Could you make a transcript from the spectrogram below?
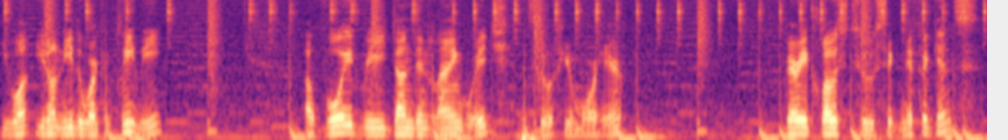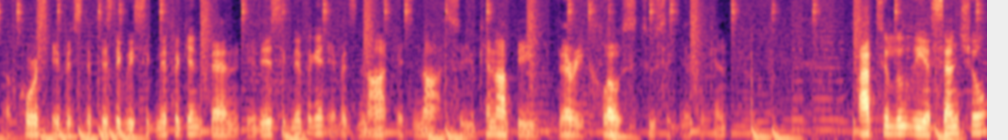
you, want, you don't need the word completely. Avoid redundant language. Let's do a few more here very close to significance. Of course, if it's statistically significant, then it is significant. If it's not, it's not. So you cannot be very close to significant. Absolutely essential.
